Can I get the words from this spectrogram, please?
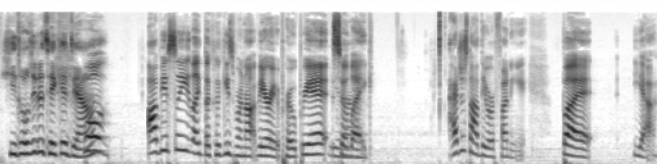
He told you to take it down. Well, obviously, like the cookies were not very appropriate. So like, I just thought they were funny, but yeah.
